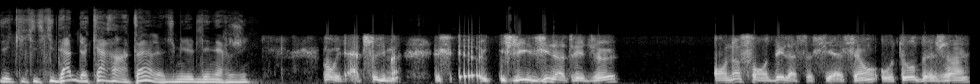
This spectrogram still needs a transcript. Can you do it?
qui, date de 40 ans du milieu de l'énergie. Oui, absolument. Je l'ai dit d'entrée de jeu, on a fondé l'association autour de gens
